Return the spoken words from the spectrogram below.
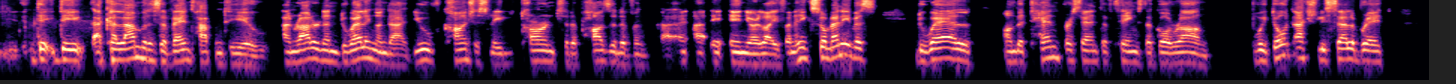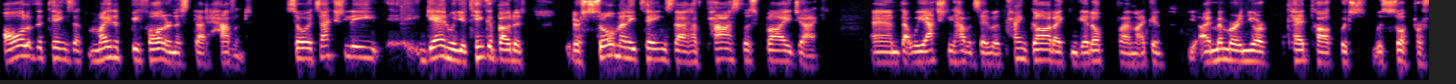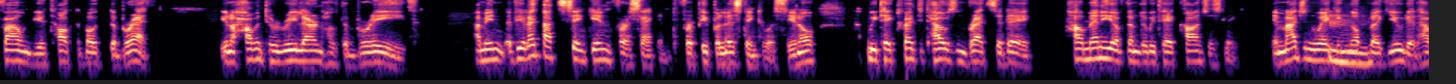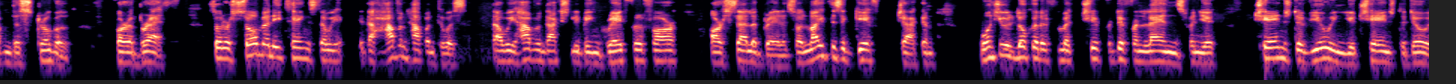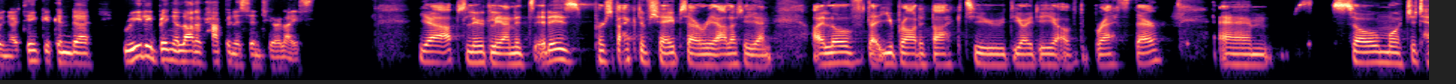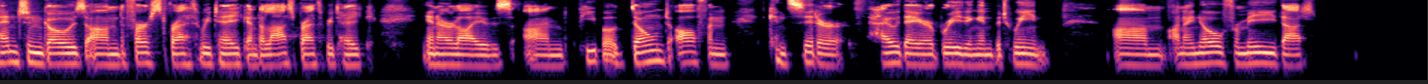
the, the a calamitous event happened to you and rather than dwelling on that you've consciously turned to the positive in, uh, uh in your life and i think so many of us dwell on the 10% of things that go wrong we don't actually celebrate all of the things that might have befallen us that haven't. So it's actually, again, when you think about it, there's so many things that have passed us by, Jack, and that we actually haven't said, well, thank God I can get up and I can. I remember in your TED talk, which was so profound, you talked about the breath, you know, having to relearn how to breathe. I mean, if you let that sink in for a second for people listening to us, you know, we take 20,000 breaths a day. How many of them do we take consciously? Imagine waking mm. up like you did, having to struggle for a breath. So there's so many things that we that haven't happened to us that we haven't actually been grateful for or celebrated. So life is a gift, Jack. And once you look at it from a different lens, when you change the viewing, you change the doing. I think it can uh, really bring a lot of happiness into your life. Yeah, absolutely. And it, it is perspective shapes our reality. And I love that you brought it back to the idea of the breath there. Um, so much attention goes on the first breath we take and the last breath we take in our lives. And people don't often consider how they are breathing in between. Um, and I know for me that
